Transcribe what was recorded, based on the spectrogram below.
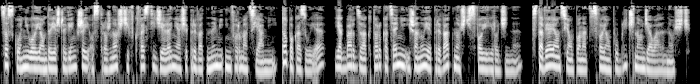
co skłoniło ją do jeszcze większej ostrożności w kwestii dzielenia się prywatnymi informacjami. To pokazuje, jak bardzo aktorka ceni i szanuje prywatność swojej rodziny, stawiając ją ponad swoją publiczną działalność.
